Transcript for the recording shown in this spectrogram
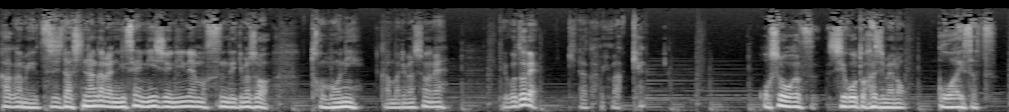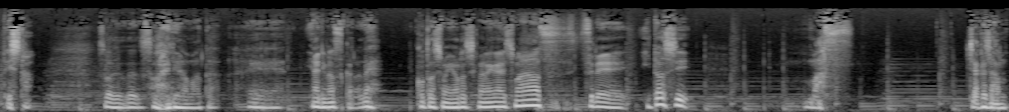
鏡映し出しながら2022年も進んでいきましょう。共に頑張りましょうね。ということで、北上真剣。お正月仕事始めのご挨拶でした。それでそれではまた、えー、やりますからね。今年もよろしくお願いします。失礼いたします。じゃかじゃん。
